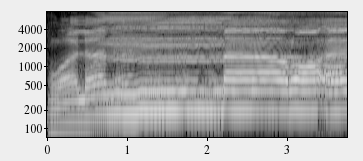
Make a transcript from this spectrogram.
ولما رأى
